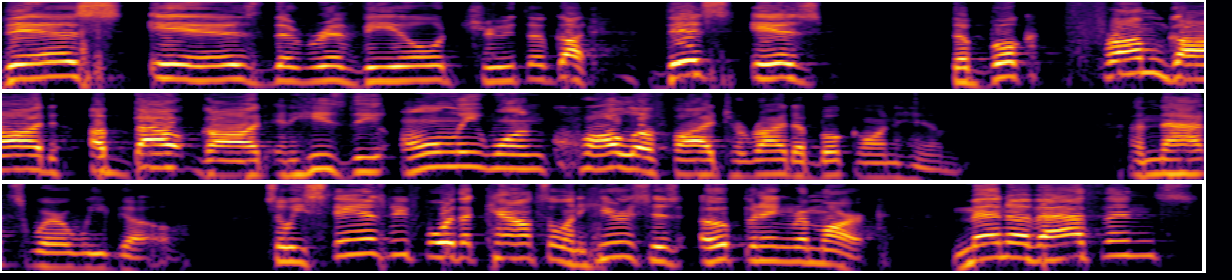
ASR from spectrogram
This is the revealed truth of God. This is the book from God about God, and He's the only one qualified to write a book on Him. And that's where we go. So he stands before the council, and here's his opening remark Men of Athens,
